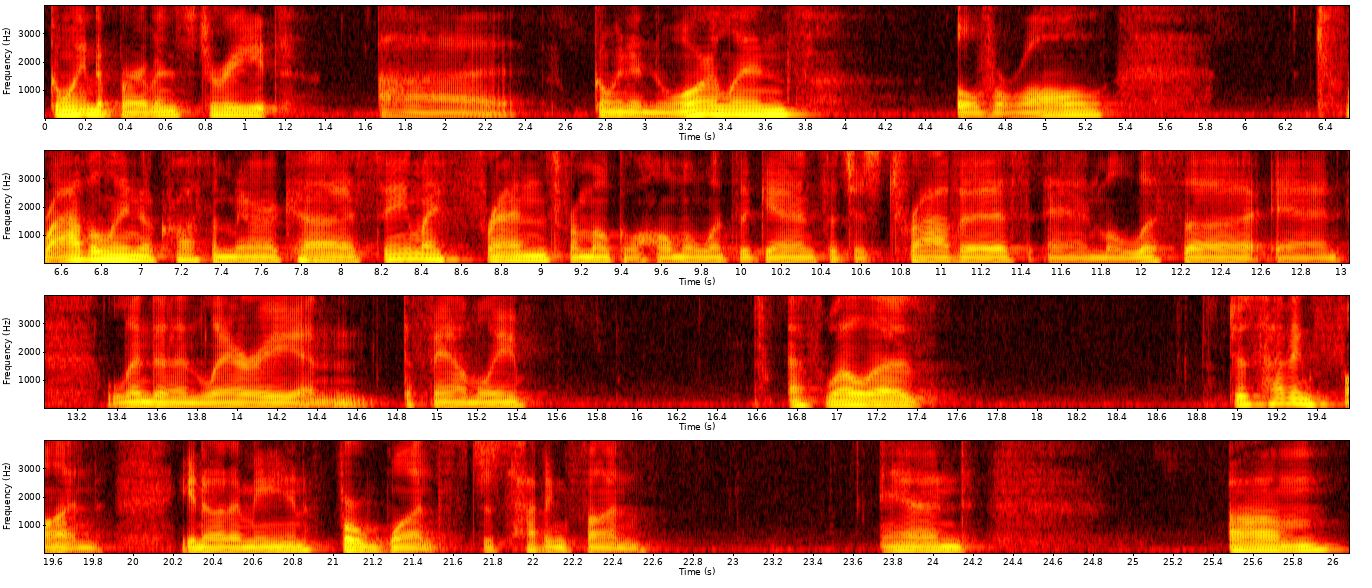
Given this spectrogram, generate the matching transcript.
going to Bourbon Street, uh, going to New Orleans overall, traveling across America, seeing my friends from Oklahoma once again, such as Travis and Melissa and Linda and Larry and the family, as well as just having fun. You know what I mean? For once, just having fun. And um,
